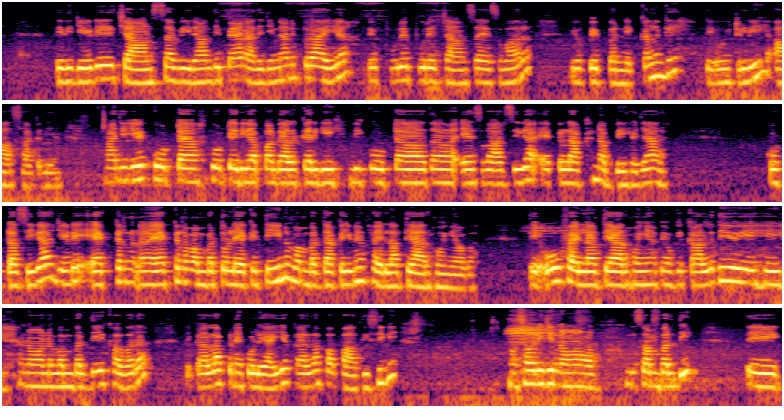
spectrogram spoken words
ਤੇ ਵੀ ਜਿਹੜੇ ਚਾਂਸ ਆ ਵੀਰਾਂ ਦੇ, ਭੈਣਾਂ ਦੇ ਜਿਨ੍ਹਾਂ ਨੇ ਭਰਾਏ ਆ, ਤੇ ਪੂਰੇ ਪੂਰੇ ਚਾਂਸ ਆ ਇਸ ਵਾਰ ਵੀ ਉਹ ਪੇਪਰ ਨਿਕਲਣਗੇ ਤੇ ਉਹ ਇਟਲੀ ਆ ਸਕਦੇ ਆ। ਹਾਂਜੀ ਜੇ ਕੋਟਾ, ਕੋਟੇ ਦੀ ਆਪਾਂ ਗੱਲ ਕਰੀਏ ਵੀ ਕੋਟਾ ਤਾਂ ਇਸ ਵਾਰ ਸੀਗਾ ਇੱਕ ਲੱਖ ਨੱਬੇ ਹਜ਼ਾਰ। ਕੋਟਾ ਸੀਗਾ ਜਿਹੜੇ 1 1 ਨਵੰਬਰ ਤੋਂ ਲੈ ਕੇ 30 ਨਵੰਬਰ ਤੱਕ ਜਿਹੜੀਆਂ ਫਾਈਲਾਂ ਤਿਆਰ ਹੋਈਆਂ ਵਾ। ਤੇ ਉਹ ਫਾਈਲਾਂ ਤਿਆਰ ਹੋਈਆਂ ਕਿਉਂਕਿ ਕੱਲ ਦੀ ਹੋਈ ਇਹ 9 ਨਵੰਬਰ ਦੀ ਖਬਰ ਆ ਤੇ ਕੱਲ ਆਪਣੇ ਕੋਲੇ ਆਈ ਆ ਕੱਲ ਆਪਾਂ ਪਾਤੀ ਸੀਗੀ। ਸੌਰੀ ਜੀ 9 ਦਸੰਬਰ ਦੀ। ਅਤੇ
